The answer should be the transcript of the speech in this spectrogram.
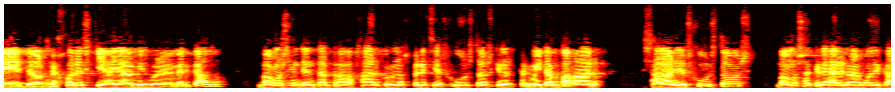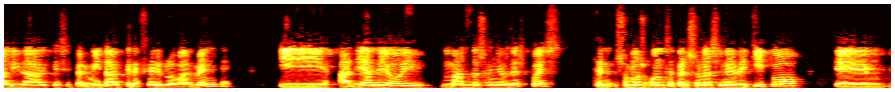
eh, de los mejores que hay ahora mismo en el mercado. Vamos a intentar trabajar con unos precios justos que nos permitan pagar salarios justos. Vamos a crear en algo de calidad que se permita crecer globalmente. Y a día de hoy, más de dos años después, somos 11 personas en el equipo. Eh,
